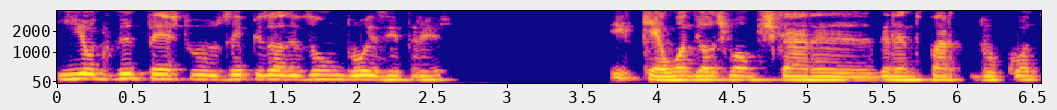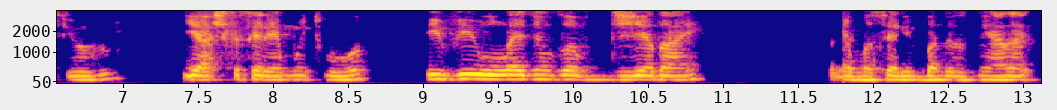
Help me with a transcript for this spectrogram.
E eu detesto os episódios 1, 2 e 3, e que é onde eles vão buscar eh, grande parte do conteúdo. E acho que a série é muito boa. E vi o Legends of the Jedi, que é uma série de bandas desenhada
